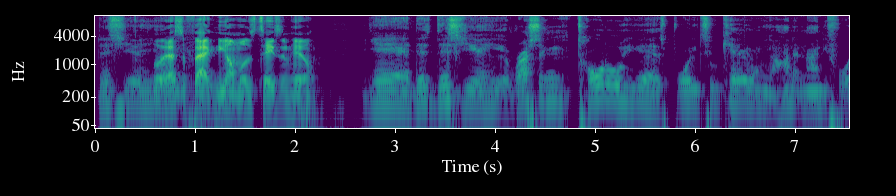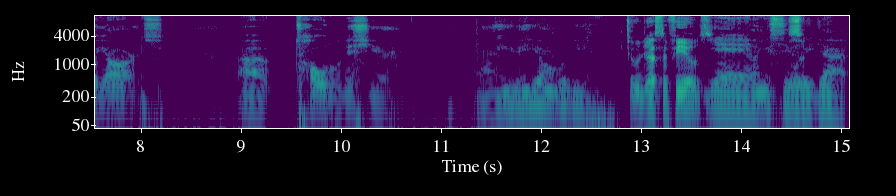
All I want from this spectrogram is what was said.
This year, he Well, that's a fact. He almost Taysom Hill. Yeah. This this year, he rushing total. He has 42 carries, only 194 yards. Uh, total this year. Uh, he he don't really. Who, Justin Fields? Yeah, let me see what he got.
